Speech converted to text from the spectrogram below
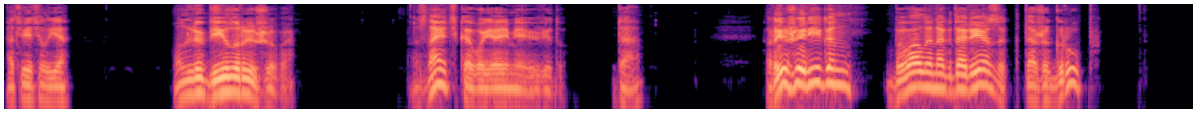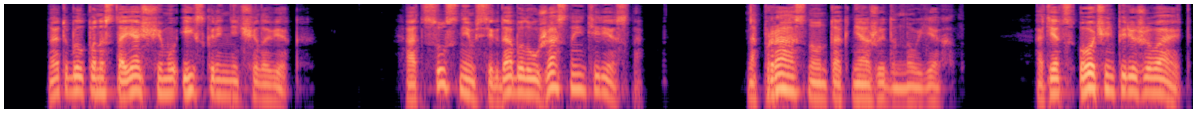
ответил я. — Он любил Рыжего. Знаете, кого я имею в виду? — Да. Рыжий Риган бывал иногда резок, даже груб. Но это был по-настоящему искренний человек. Отцу с ним всегда было ужасно интересно. Напрасно он так неожиданно уехал. Отец очень переживает,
